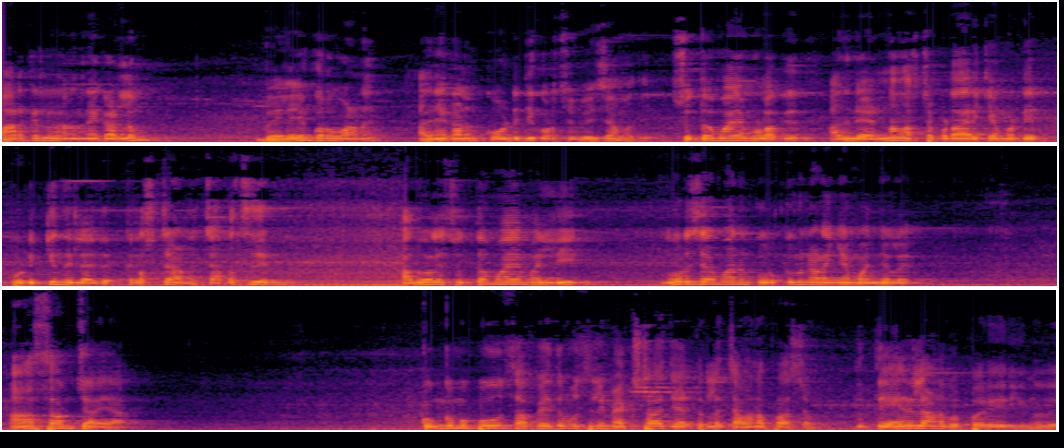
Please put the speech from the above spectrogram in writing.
മാർക്കറ്റിൽ വാങ്ങുന്നതിനേക്കാളും വിലയും കുറവാണ്. അതിനേക്കാളും ക്വാണ്ടിറ്റി കുറച്ച് ഉപയോഗിച്ചാൽ മതി. ശുദ്ധമായ മുളക് അതിന്റെ എണ്ണ നഷ്ടപ്പെടാതിരിക്കാൻ വേണ്ടി പൊടിക്കുന്നില്ല. ഇത് ക്രസ്റ്റാണ് ചതച്ച് തരുന്നു. അതുപോലെ ശുദ്ധമായ മല്ലി നൂറ് ശതമാനം കുറുക്കുമിനടങ്ങിയ മഞ്ഞൾ ആസാം ചായ കുങ്കുമപ്പൂവും സഫേദ് മുസ്ലിം എക്സ്ട്രാ ചേർത്തിട്ടുള്ള ചവനപ്രാശം ഇത് തേനിലാണ് പ്രിപ്പയർ ചെയ്തിരിക്കുന്നത്.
